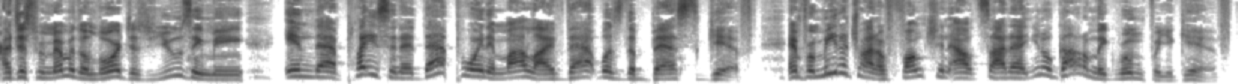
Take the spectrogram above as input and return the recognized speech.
I just remember the Lord just using me in that place. And at that point in my life, that was the best gift. And for me to try to function outside of that, you know, God will make room for your gift.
